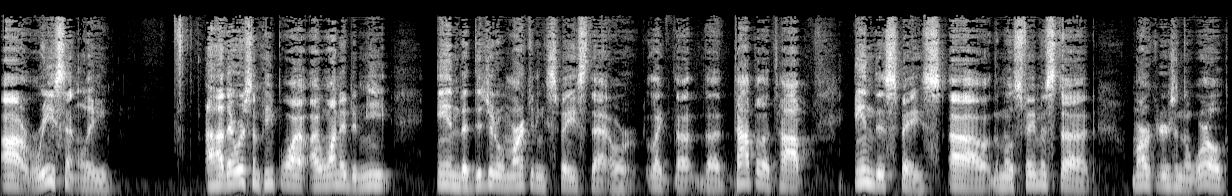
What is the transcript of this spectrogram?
uh, recently. Uh, there were some people I, I, wanted to meet in the digital marketing space that, or like the, the top of the top in this space, uh, the most famous uh, marketers in the world.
